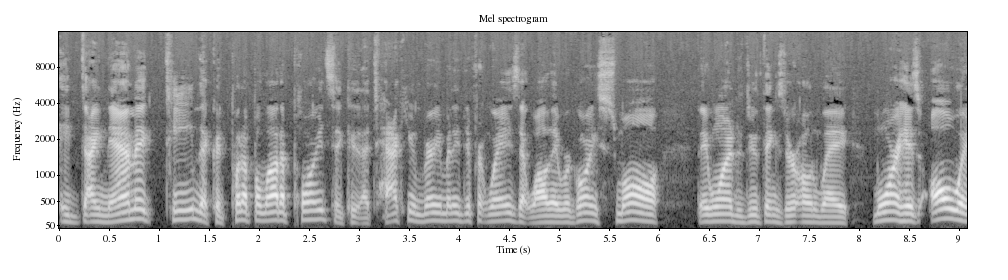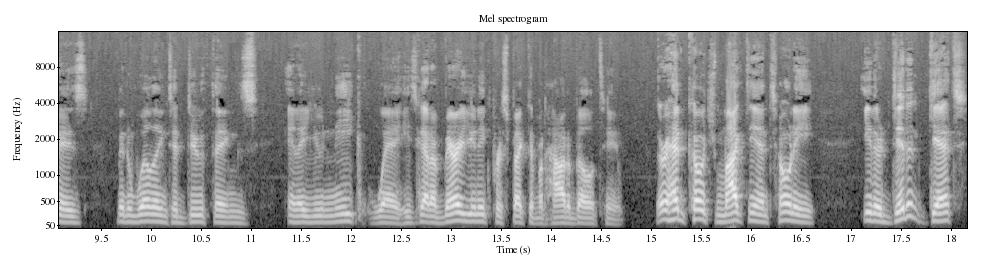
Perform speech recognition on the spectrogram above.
a dynamic team that could put up a lot of points, that could attack you in very many different ways, that while they were going small, they wanted to do things their own way. Morey has always been willing to do things in a unique way. He's got a very unique perspective on how to build a team. Their head coach, Mike D'Antoni, either didn't get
